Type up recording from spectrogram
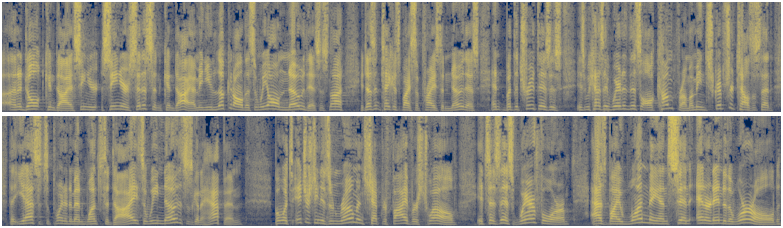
an adult can die, a senior, senior citizen can die. I mean, you look at all this, and we all know this. It's not, it doesn't take us by surprise to know this. And, but the truth is, is, is we kind of say, where did this all come from? I mean, Scripture tells us that, that yes, it's appointed a man once to die, so we know this is going to happen. But what's interesting is in Romans chapter 5, verse 12, it says this Wherefore, as by one man sin entered into the world,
